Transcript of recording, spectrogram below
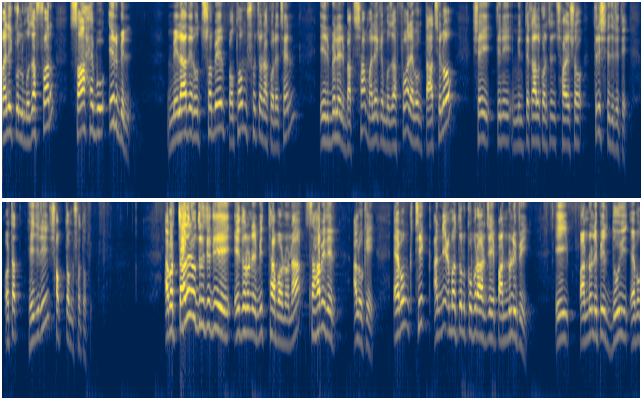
মালিকুল মুজাফফর সাহেবু ইরবিল মিলাদের উৎসবের প্রথম সূচনা করেছেন। ইরবিলের বাদশাহ মালিক মুজাফফর এবং তা ছিল সেই তিনি ইন্তেকাল করেছেন ছয়শো ত্রিশ হিজড়িতে, অর্থাৎ হিজড়ি সপ্তম শতকে। আবার তাদের উদ্ধৃতি দিয়ে এই ধরনের মিথ্যা বর্ণনা সাহাবিদের আলোকে এবং ঠিক আন্নিমাতুল কুবরার যে পাণ্ডুলিপি, এই পাণ্ডুলিপির দুই এবং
